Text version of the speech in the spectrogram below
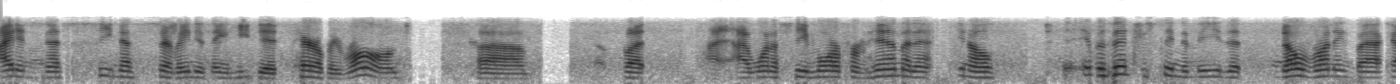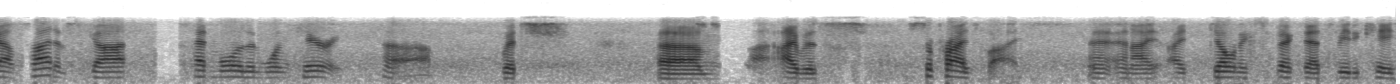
I didn't nec- see necessarily anything he did terribly wrong, um, but I, I want to see more from him. And it, you know, it was interesting to me that no running back outside of Scott had more than one carry, uh, which um, I was surprised by, and I, I don't expect that to be the case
